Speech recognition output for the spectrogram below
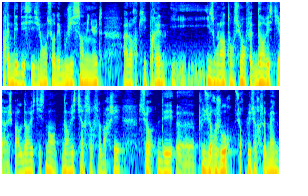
prennent des décisions sur des bougies 5 minutes alors qu'ils prennent, ils, ont l'intention en fait d'investir, et je parle d'investissement, d'investir sur ce marché sur des euh, plusieurs jours, sur plusieurs semaines,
